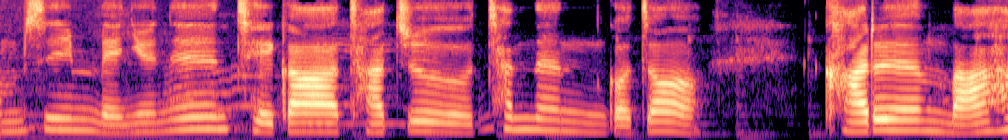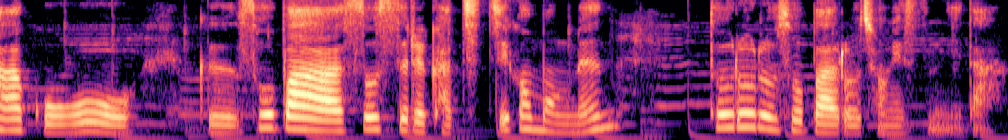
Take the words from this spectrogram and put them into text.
점심 메뉴는 제가 자주 찾는 거죠. 가름마하고 그 소바 소스를 같이 찍어 먹는 토로로 소바로 정했습니다.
